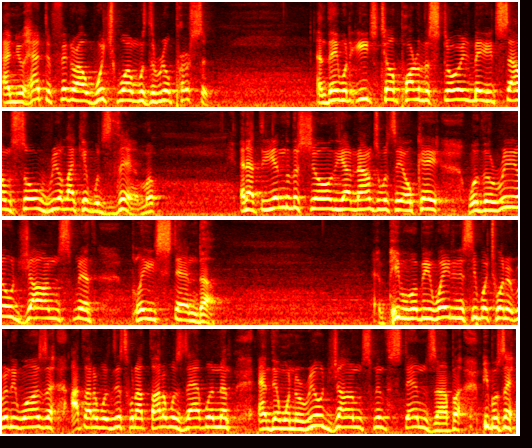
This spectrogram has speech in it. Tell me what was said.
And you had to figure out which one was the real person. And they would each tell part of the story, made it sound so real like it was them and at the end of the show, the announcer would say, okay, will the real John Smith please stand up? And people will be waiting to see which one it really was. I thought it was this one, I thought it was that one. And then when the real John Smith stands up, uh, people say,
